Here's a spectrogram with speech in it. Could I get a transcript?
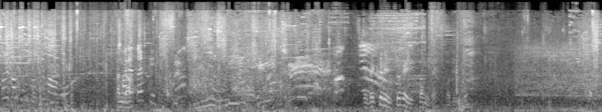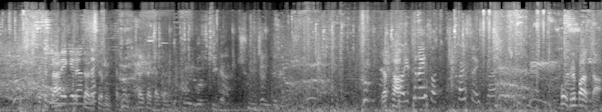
쏠다 좀 조심하고. 간다. 자리 딸피. 네크리 이쪽에 있었는데, 어디 있어? 이렇게 짤? 맥이란데? 짤, 짤, 짤, 짤, 짤, 짤, 짤. 궁극기가 충전되려 야타. 저희 트레이서 할수 있어요. 호, 그래 빠졌다.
